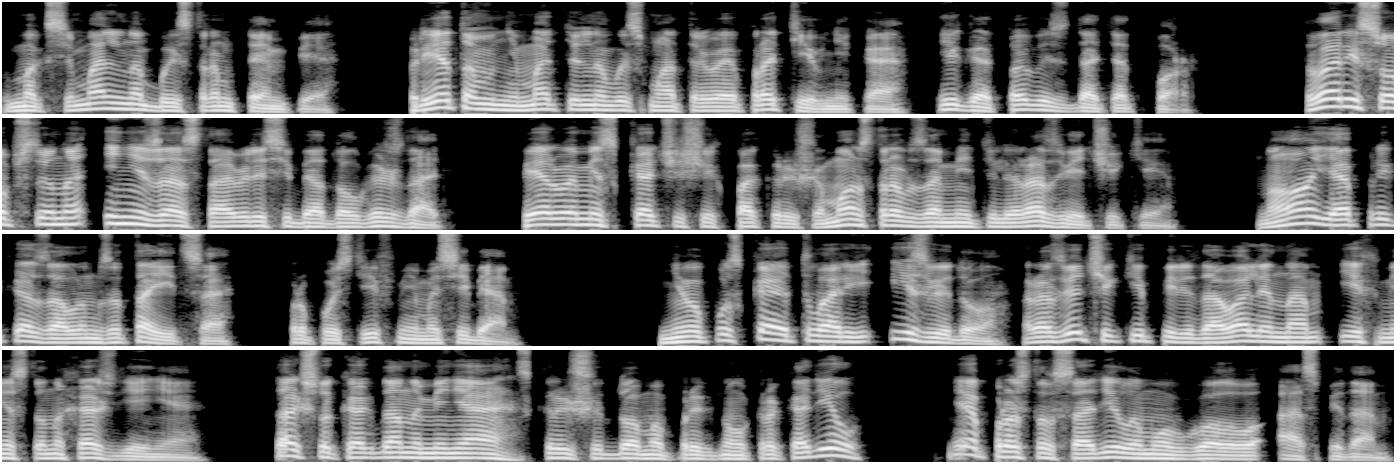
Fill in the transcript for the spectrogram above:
в максимально быстром темпе, при этом внимательно высматривая противника и готовясь дать отпор. Твари, собственно, и не заставили себя долго ждать. Первыми скачущих по крыше монстров заметили разведчики. Но я приказал им затаиться, пропустив мимо себя. Не выпуская тварей из виду, разведчики передавали нам их местонахождение. Так что, когда на меня с крыши дома прыгнул крокодил, я просто всадил ему в голову аспида.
